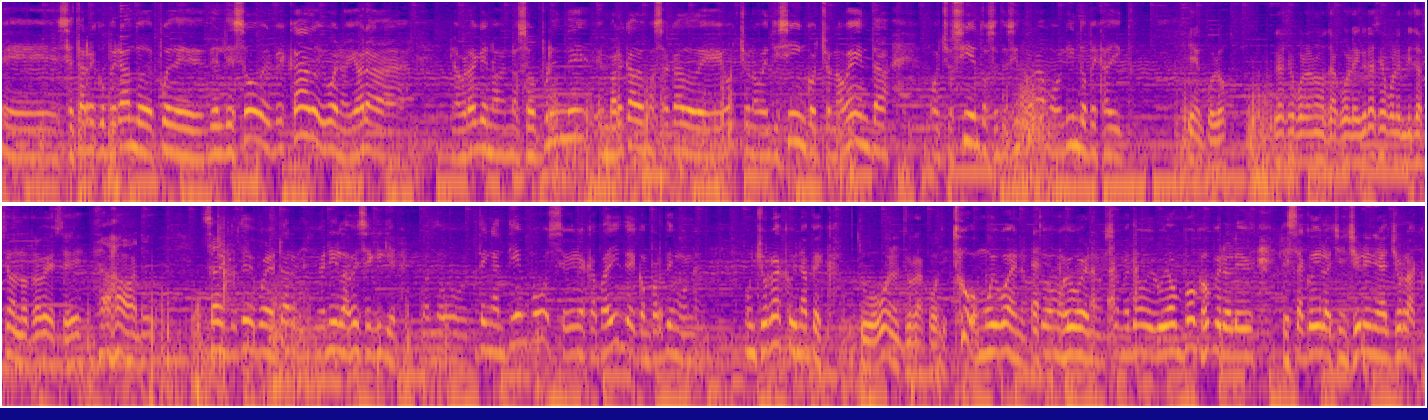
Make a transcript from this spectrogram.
Eh, se está recuperando después de- del desove el pescado y bueno, y ahora la verdad que nos, nos sorprende. Embarcado hemos sacado de 8.95, 8.90, 800, 700 gramos, lindo pescadito. Bien, Colo. Gracias por la nota, Cole. Gracias por la invitación otra vez, ¿eh? No, no. saben que ustedes pueden estar y venir las veces que quieran. Cuando tengan tiempo, se viene escapadita y compartimos una- un churrasco y una pesca. Estuvo bueno el churrasco. hoy. Estuvo muy bueno, estuvo muy bueno. Yo me tengo que cuidar un poco, pero le, le sacudí la chinchulina al churrasco.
